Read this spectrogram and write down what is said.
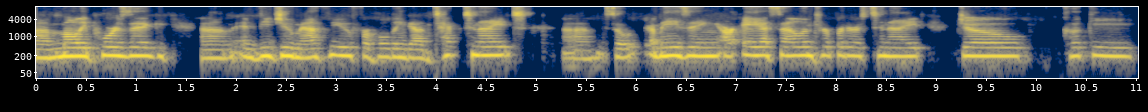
Um, Molly Porzig and Viju Matthew for holding down tech tonight. Um, so amazing. Our ASL interpreters tonight, Joe, Cookie,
